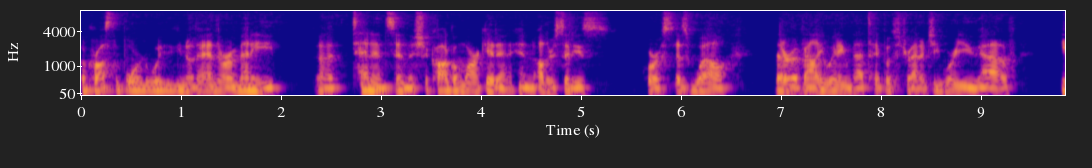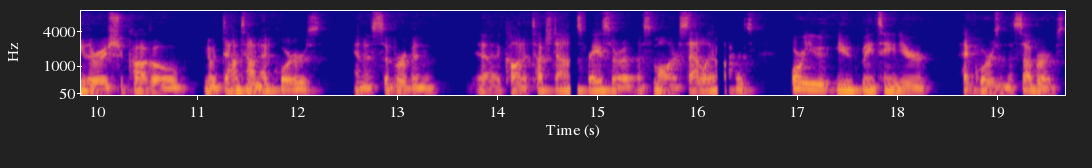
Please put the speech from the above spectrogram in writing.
across the board. You know, and there are many uh, tenants in the Chicago market and, and, other cities, of course, as well, that are evaluating that type of strategy, where you have either a Chicago, you know, downtown headquarters and a suburban, uh, call it a touchdown space or a, a smaller satellite office, or you you maintain your headquarters in the suburbs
